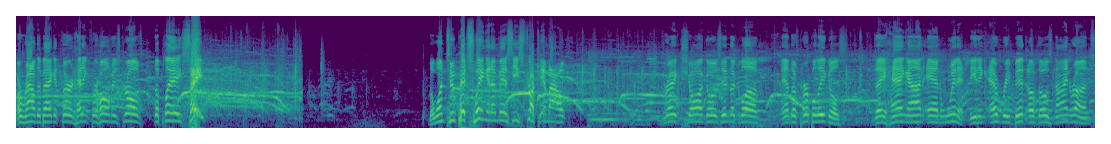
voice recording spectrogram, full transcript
Around the bag at third, heading for home is Groves. The play safe. The one-two pitch swing and a miss. He struck him out. Greg Shaw goes in the glove, and the Purple Eagles, they hang on and win it, needing every bit of those nine runs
